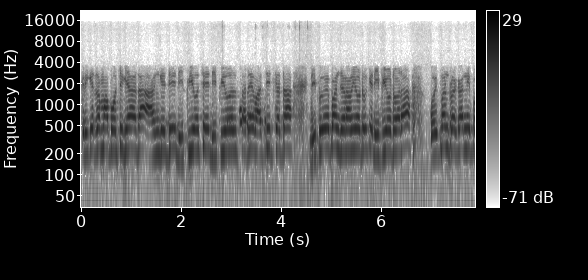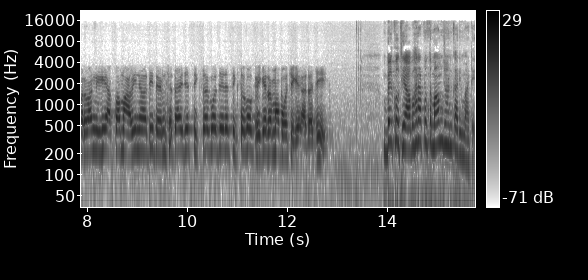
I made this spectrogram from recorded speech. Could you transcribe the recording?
ક્રિકેટ રમવા પહોંચી ગયા હતા. આ અંગે જે ડીપીઓ છે, ડીપીઓ સાથે વાતચીત કરતા ડીપીઓએ પણ જણાવ્યું હતું કે ડીપીઓ દ્વારા કોઈ પણ પ્રકારની પરવાનગી આપવામાં આવી ન હતી. તેમ છતાંય જે શિક્ષકો છે, તે શિક્ષકો ક્રિકેટ રમવા પહોંચી ગયા હતા. જી. બિલકુલથી આભાર આપનો તમામ જાણકારી માટે.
